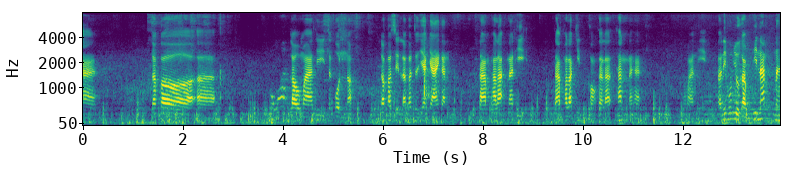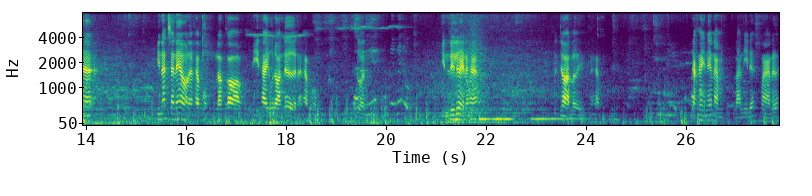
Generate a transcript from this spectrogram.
อ่าแล้วก็อ่า เรามาที่สกลเนาะแล้วก็เสร็จแล้วก็จะแยกย้ายกันตามภาระหน้าที่ตามภารกิจของแต่ละท่านนะฮะประมาณนี้ ตอนนี้ผมอยู่กับพี่นัทนะฮะพี่นัทชาแนลนะครับผมแล้วก็พี่ไทยอุดรเดอร์นะครับผมส่วนกินเรื่อยๆนะฮะสุดยอดเลยนะครับ อยากให้แนะนำร้านนี้เด้อมาเด้อ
